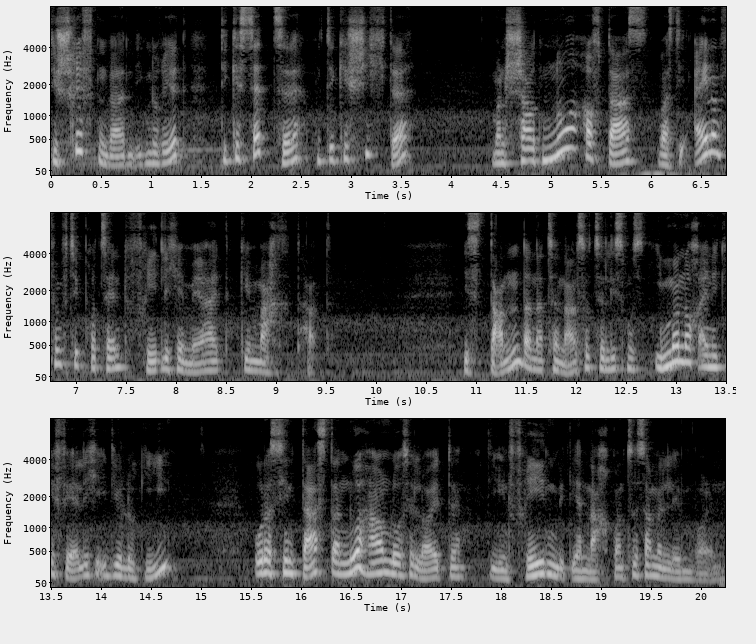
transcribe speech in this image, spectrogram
die Schriften werden ignoriert, die Gesetze und die Geschichte. Man schaut nur auf das, was die 51% friedliche Mehrheit gemacht hat. Ist dann der Nationalsozialismus immer noch eine gefährliche Ideologie? Oder sind das dann nur harmlose Leute, die in Frieden mit ihren Nachbarn zusammenleben wollen?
